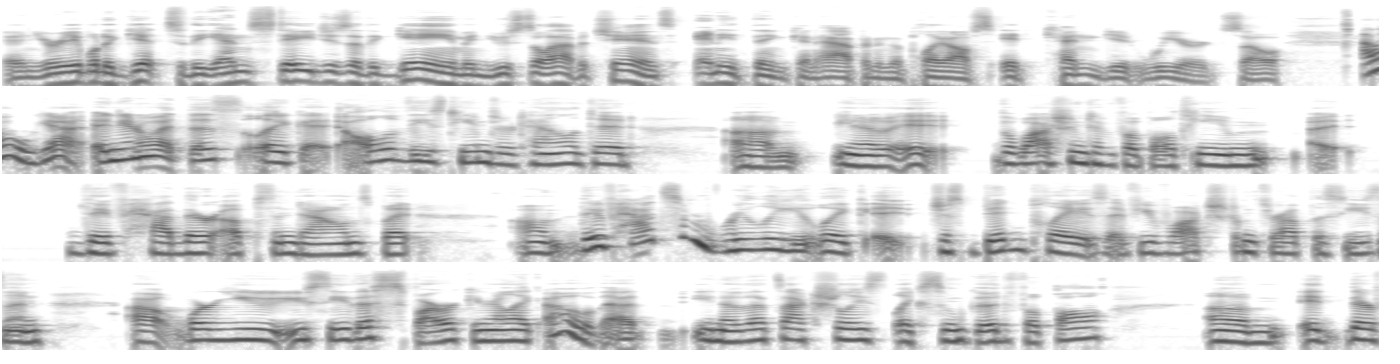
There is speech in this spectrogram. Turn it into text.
and you're able to get to the end stages of the game and you still have a chance, anything can happen in the playoffs. It can get weird. So, oh yeah, and you know what? This like all of these teams are talented. Um, you know, it the Washington football team, uh, they've had their ups and downs, but um, they've had some really like eh, just big plays. If you've watched them throughout the season, uh, where you you see this spark and you're like, oh, that you know that's actually like some good football. Um, it there,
